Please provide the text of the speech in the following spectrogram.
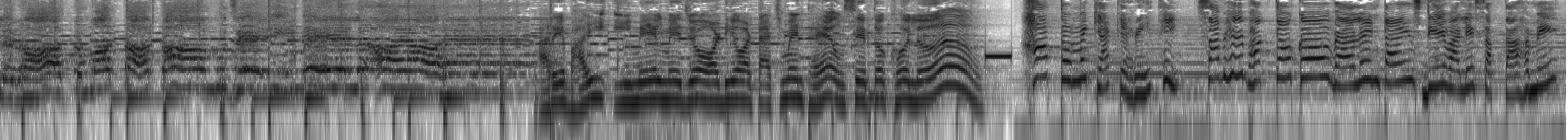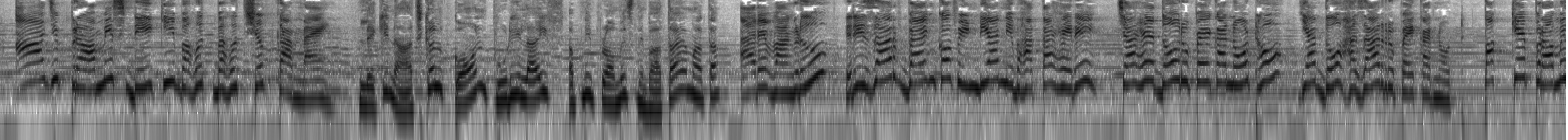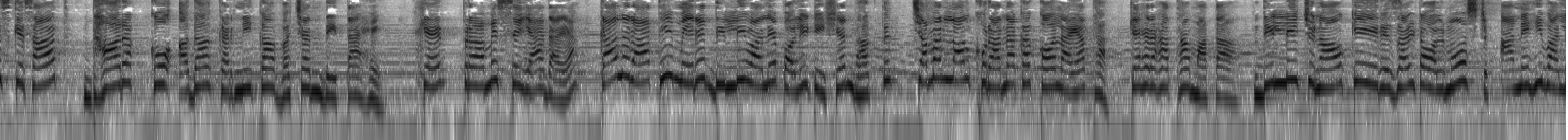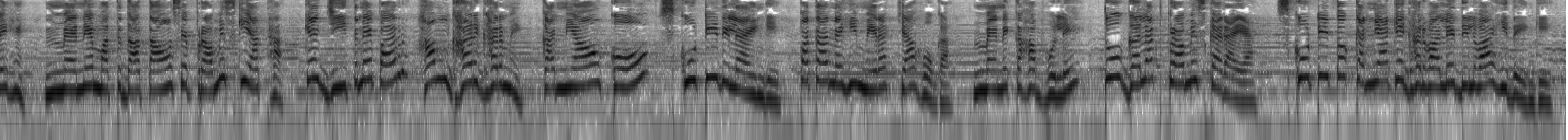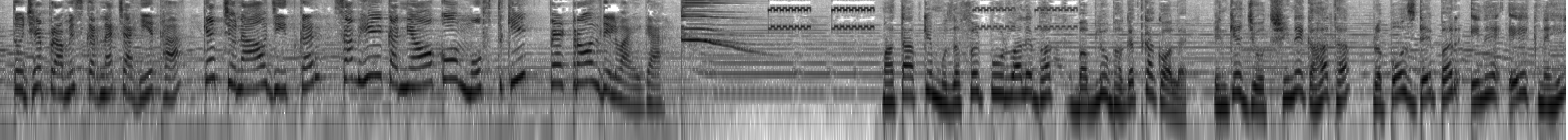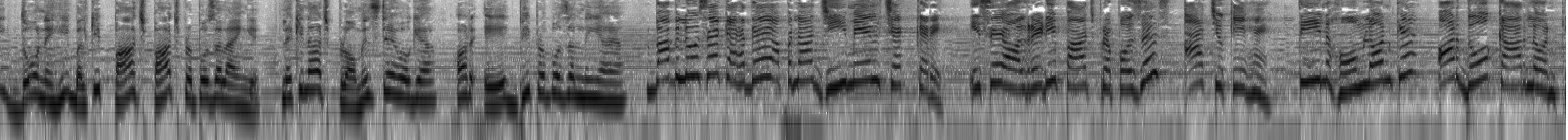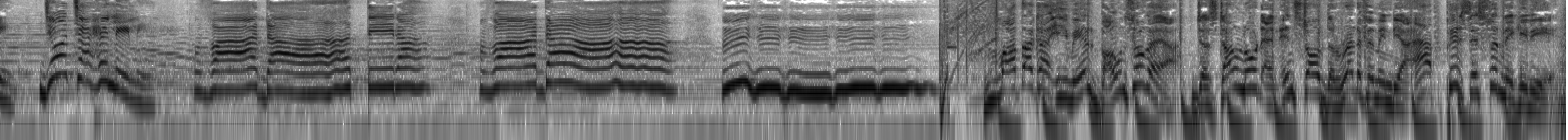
कल रात माता का मुझे ईमेल आया है। अरे भाई ईमेल में जो ऑडियो अटैचमेंट है उसे तो खोलो। हाँ तो मैं क्या कह रही थी? सभी भक्तों को वैलेंटाइंस डे वाले सप्ताह में आज प्रॉमिस डे की बहुत बहुत शुभकामनाएँ। लेकिन आजकल कौन पूरी लाइफ अपनी प्रॉमिस निभाता है माता? अरे Wangdu Reserve Bank of India निभाता है रे। चाहे दो रुपए का नोट हो या दो हज़ार रूपए का नोट पक्के प्रॉमिस के साथ धारक को अदा करने का वचन देता है। खैर प्रॉमिस से याद आया। कल रात ही मेरे दिल्ली वाले पॉलिटिशियन भक्त चमन लाल खुराना का कॉल आया था। कह रहा था, माता, दिल्ली चुनाव के रिज़ल्ट ऑलमोस्ट आने ही वाले हैं। मैंने मतदाताओं से प्रॉमिस किया था कि जीतने पर हम घर घर में कन्याओं को स्कूटी दिलाएँगे। पता नहीं मेरा क्या होगा। मैंने कहा, भोले, तू गलत प्रॉमिस कराया। स्कूटी तो कन्या के घर वाले दिलवा ही देंगे। तुझे प्रॉमिस करना चाहिए था कि चुनाव जीतकर सभी कन्याओं को मुफ़्त की पेट्रोल दिलवाएगा। माता आपके मुजफ्फरपुर वाले भक्त बबलू भगत का कॉल है। इनके ज्योतिषी ने कहा था प्रपोज डे पर इन्हें एक नहीं दो नहीं बल्कि पाँच पाँच प्रपोजल आएँगे। लेकिन आज प्रोमिस डे हो गया और एक भी प्रपोजल नहीं आया। बबलू से कह दे अपना जीमेल चेक करे। इसे ऑलरेडी पाँच प्रपोजल्स आ चुके हैं। तीन होम लोन के और दो कार लोन के, जो चाहे ले ले। वादा तेरा, वादा। माता का ईमेल बाउंस हो गया। Just download and install the Red FM India app फिर से सुनने के लिए।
